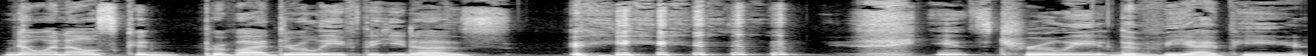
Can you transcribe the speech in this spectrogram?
No one else could provide the relief that he does. he is truly the VIP.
